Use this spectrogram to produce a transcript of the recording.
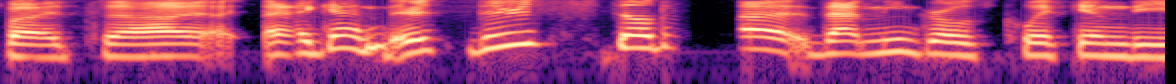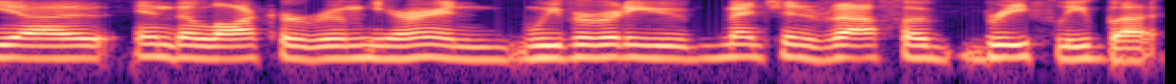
but uh, again, there's there's still uh, that Mean Girls click in the uh, in the locker room here, and we've already mentioned Rafa briefly, but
